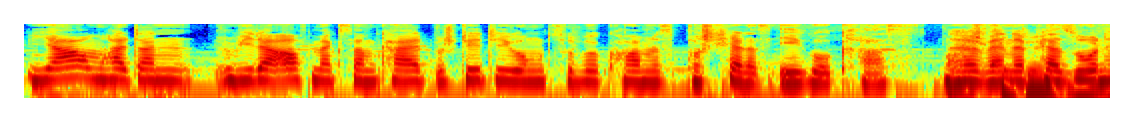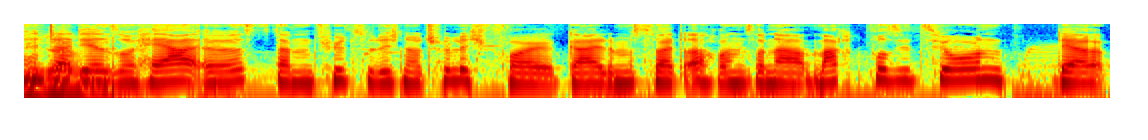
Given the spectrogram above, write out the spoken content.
Ja, um halt dann wieder Aufmerksamkeit, Bestätigung zu bekommen. Das pusht ja das Ego krass. Oh, Ne? ich Wenn eine Person so hinter dir so her ist, dann fühlst du dich natürlich voll geil. Dann bist du halt auch in so einer Machtposition. Der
